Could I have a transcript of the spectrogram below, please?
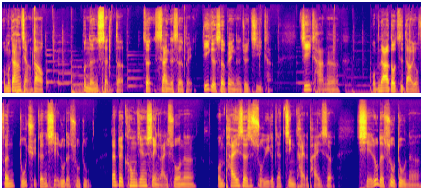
我们刚刚讲到不能省的这三个设备，第一个设备呢就是记忆卡。记忆卡呢，我们大家都知道有分读取跟写入的速度，但对空间摄影来说呢，我们拍摄是属于一个比较静态的拍摄，写入的速度呢，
